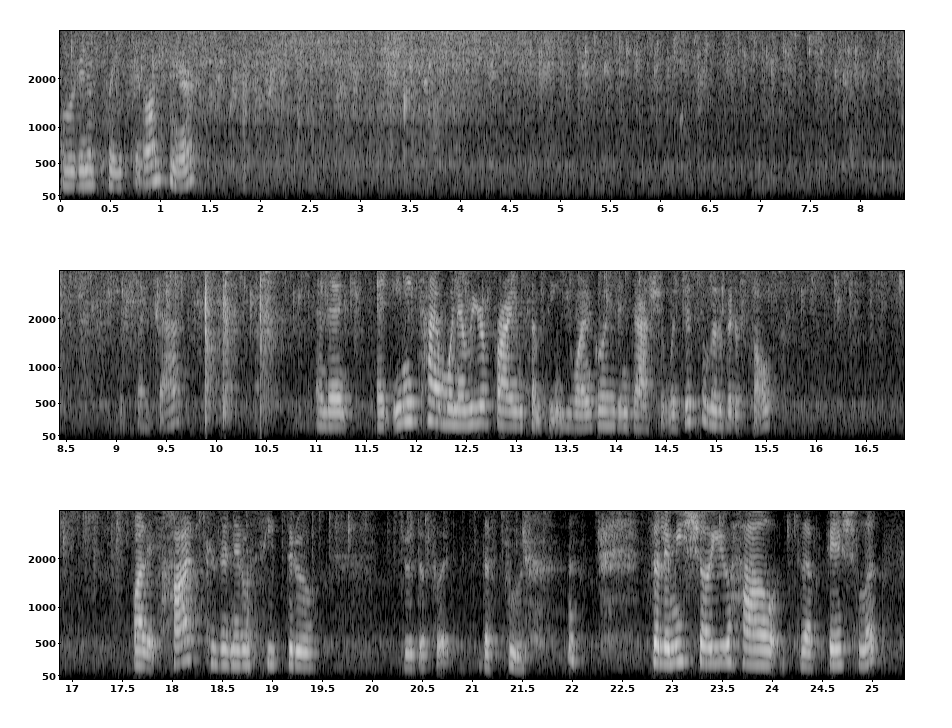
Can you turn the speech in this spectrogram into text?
And we're gonna place it on here. That. And then at any time, whenever you're frying something, you want to go ahead and dash it with just a little bit of salt while it's hot, because then it'll seep through through the food. The food. so let me show you how the fish looks.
